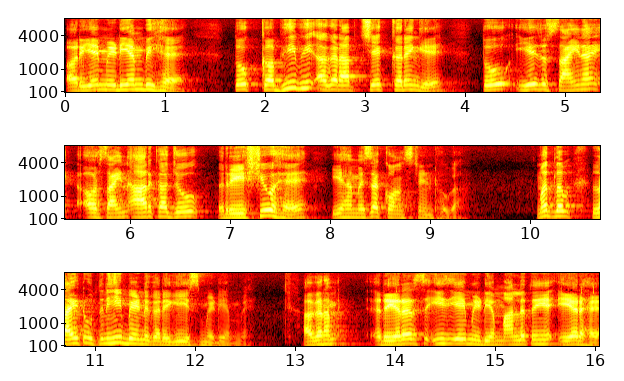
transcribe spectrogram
और ये मीडियम भी है तो कभी भी अगर आप चेक करेंगे तो ये जो साइन आई और साइन आर का जो रेशियो है, ये हमेशा कांस्टेंट होगा। मतलब लाइट उतनी ही बेंड करेगी इस मीडियम में। अगर हम रेयर से ये मीडियम मान लेते हैं ये एयर है,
